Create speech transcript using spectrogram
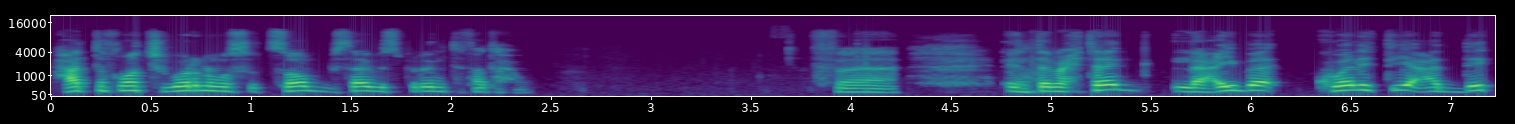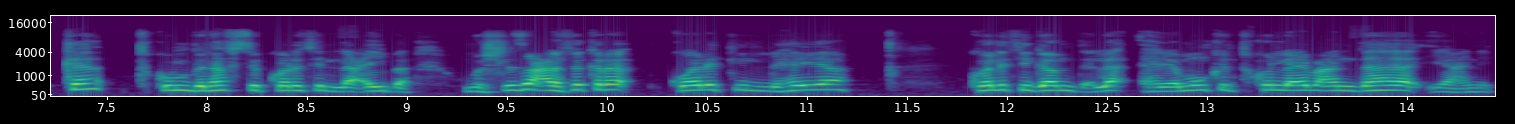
حتى في ماتش بورنموث اتصاب بسبب sprint فتحه. فانت محتاج لعيبة quality على الدكة تكون بنفس quality اللعيبة. ومش لازم على فكرة quality اللي هي quality جامدة. لا هي ممكن تكون لعيبة عندها يعني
